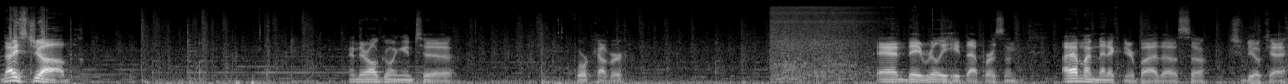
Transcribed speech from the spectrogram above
Nice job. And they're all going into for cover. And they really hate that person. I have my medic nearby though, so should be okay.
